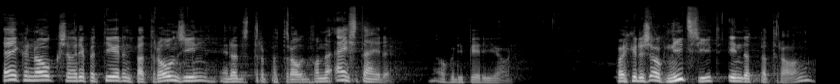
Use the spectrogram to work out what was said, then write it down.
En je kan ook zo'n repeterend patroon zien, en dat is het patroon van de ijstijden over die periode. Wat je dus ook niet ziet in dat patroon,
